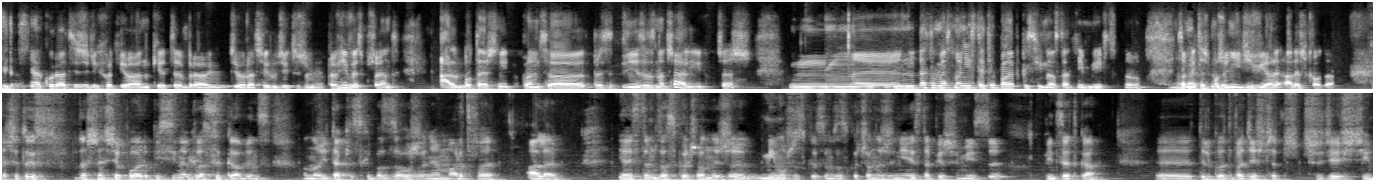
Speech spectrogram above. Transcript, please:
widocznie akurat, jeżeli chodzi o ankietę, brali raczej ludzie, którzy mają prawdziwy sprzęt, albo też nie do końca precyzyjnie zaznaczali. Chociaż, mm, e, natomiast no niestety PowerPC na ostatnim miejscu. No, co no tak. mnie też może nie dziwi, ale, ale szkoda. Znaczy to jest na szczęście PowerPC na klasyka, więc ono i tak jest chyba z założenia martwe, ale ja jestem zaskoczony, że mimo wszystko jestem zaskoczony, że nie jest na pierwszym miejscu 500, yy, tylko 20-30,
